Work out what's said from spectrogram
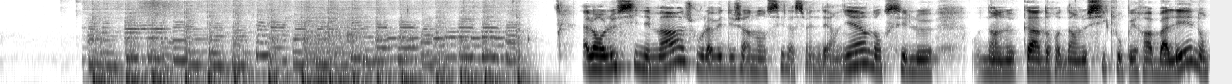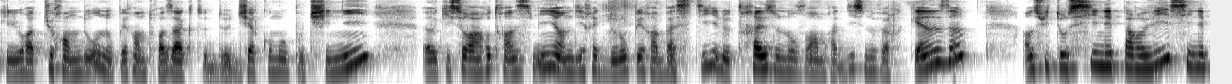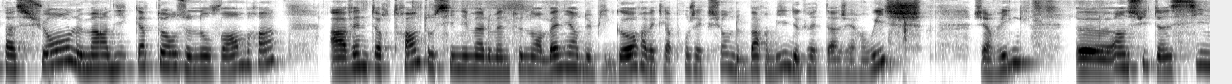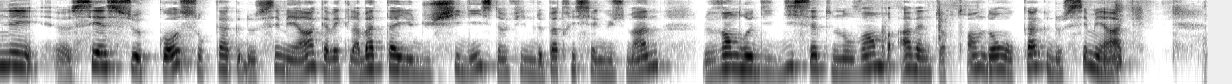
Alors le cinéma, je vous l'avais déjà annoncé la semaine dernière, donc c'est le dans le cadre dans le cycle opéra ballet, donc il y aura Turando, un opéra en trois actes de Giacomo Puccini, euh, qui sera retransmis en direct de l'Opéra Bastille le 13 novembre à 19h15. Ensuite au Ciné Parvis, Ciné Passion, le mardi 14 novembre à 20h30 au cinéma Le Maintenant à Bagnères de Bigorre avec la projection de Barbie de Greta Gerwig. Gerwig euh, ensuite, un ciné euh, CSE COS au CAC de Séméac avec La bataille du Chili, c'est un film de Patricia Guzman, le vendredi 17 novembre à 20h30, donc au CAC de Séméac.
